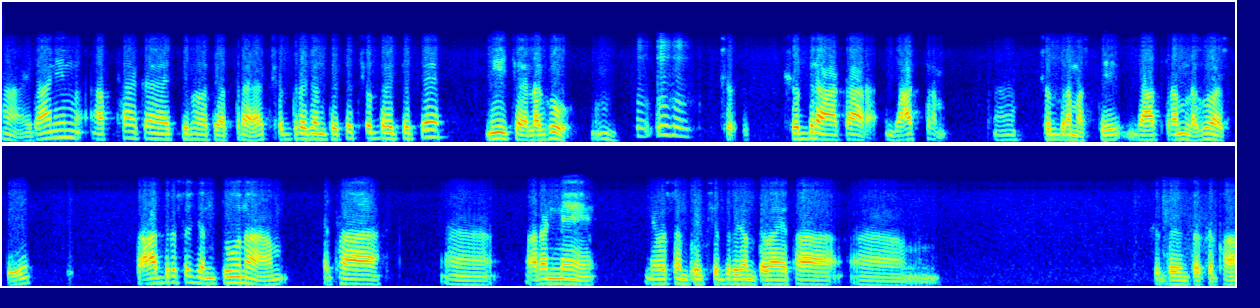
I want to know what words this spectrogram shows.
हा इदानीम् अर्थः क इति भवति अत्र क्षुद्रजन्तु इत्युक्ते क्षुद्र इत्युक्ते नीच लघु क्षुद्र आकार गात्रं क्षुद्रमस्ति गात्रं लघु अस्ति। तादृशजन्तूनां यथा अरण्ये निवसन्ति क्षुद्रजन्तवः यथा क्षुद्रजन्तु तथा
